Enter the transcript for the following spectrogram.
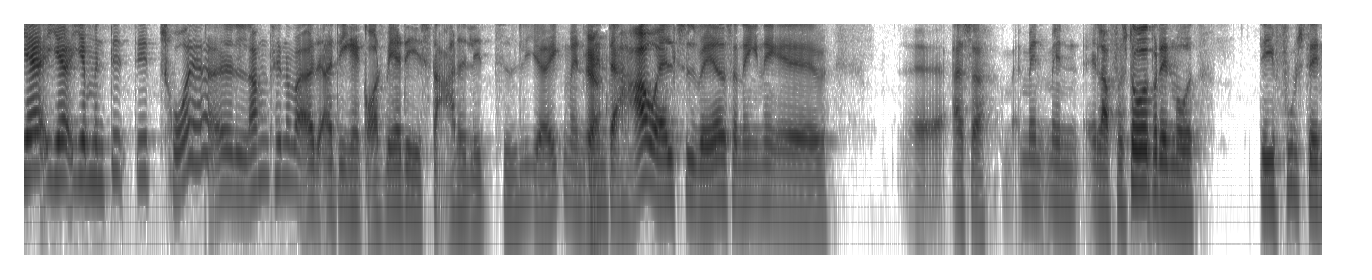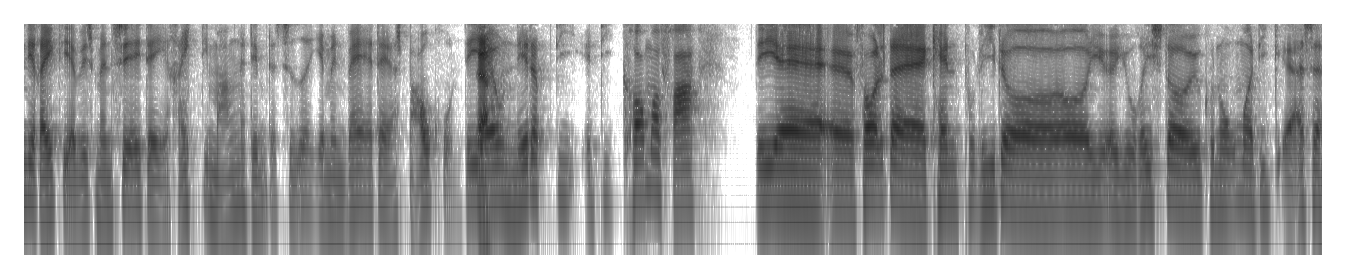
ja, ja, jamen det, det tror jeg øh, langt hen ad vejen. Og det kan godt være, at det startede lidt tidligere, ikke? Men, ja. men der har jo altid været sådan en, øh, øh, altså, men, men, eller forstået på den måde, det er fuldstændig rigtigt, at hvis man ser i dag rigtig mange af dem, der sidder, jamen hvad er deres baggrund? Det Ja. er jo netop, de, de kommer fra, det er øh, folk, der kan politter og, og jurister og økonomer, de, altså,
